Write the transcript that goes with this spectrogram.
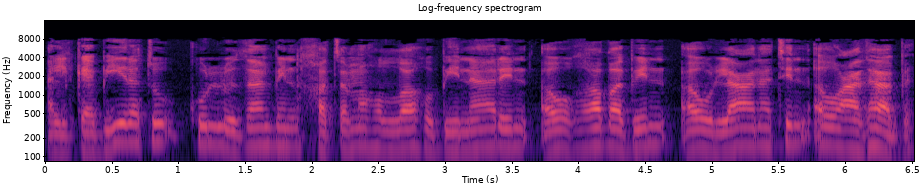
Al-Kabiratu kullu dhanbin khatamahu Allah binarin ou ghadabin ou la'natin ou adhab.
